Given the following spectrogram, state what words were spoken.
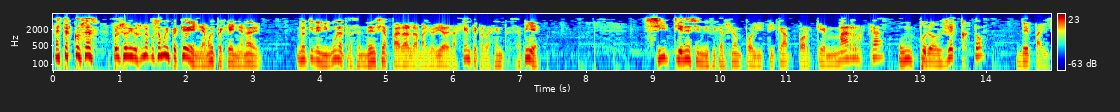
A estas cosas, por eso digo, es una cosa muy pequeña, muy pequeña, nadie, no tiene ninguna trascendencia para la mayoría de la gente, para la gente de a pie. Sí tiene significación política porque marca un proyecto de país.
